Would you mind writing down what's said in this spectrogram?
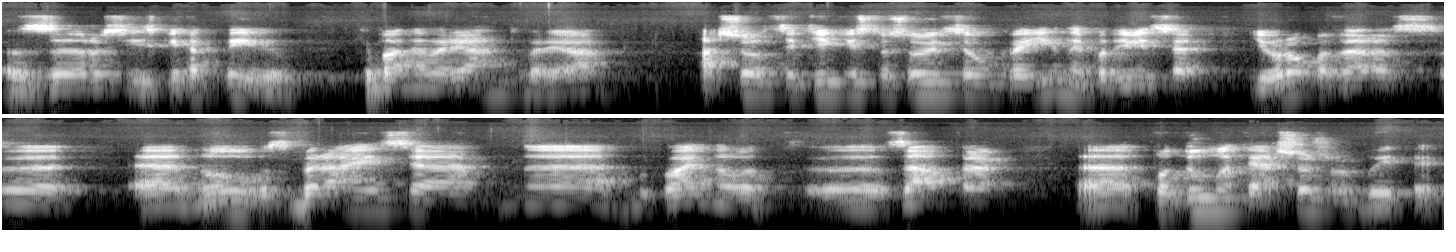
з російських активів. Хіба не варіант? Варіант. А що це тільки стосується України? Подивіться, Європа зараз е, е, ну збирається е, буквально от завтра подумати, а що ж робити.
